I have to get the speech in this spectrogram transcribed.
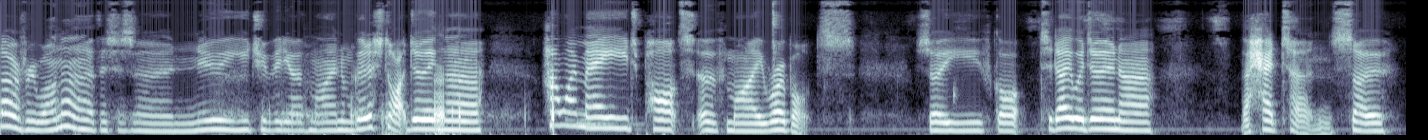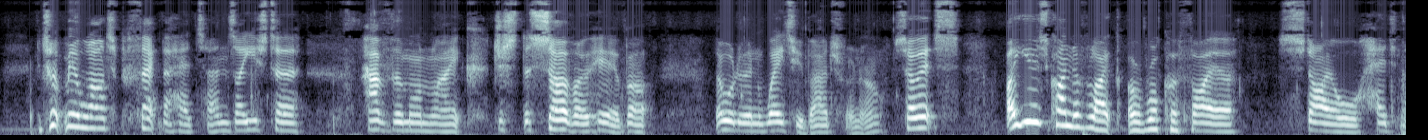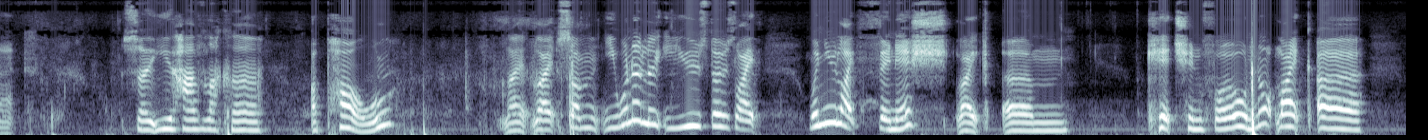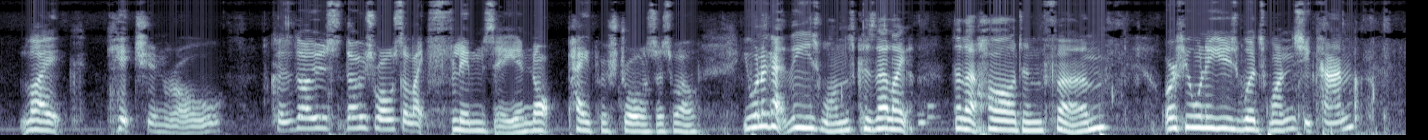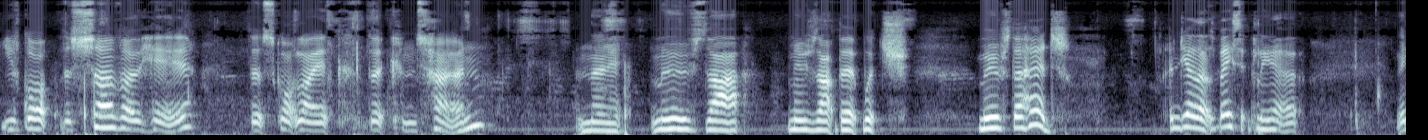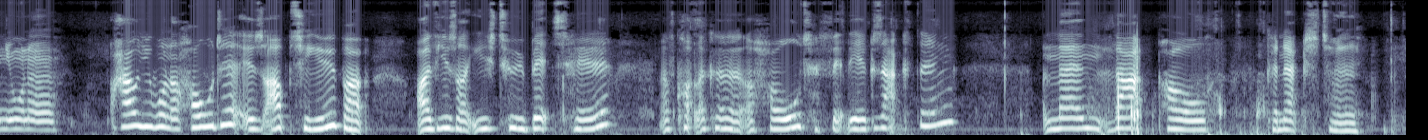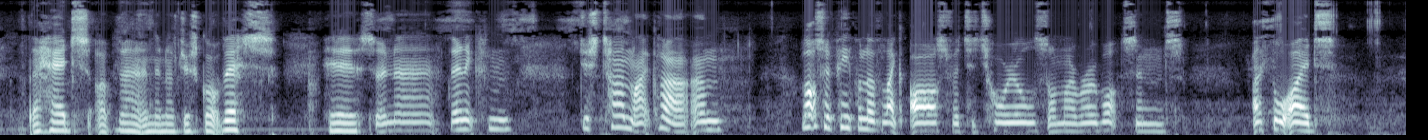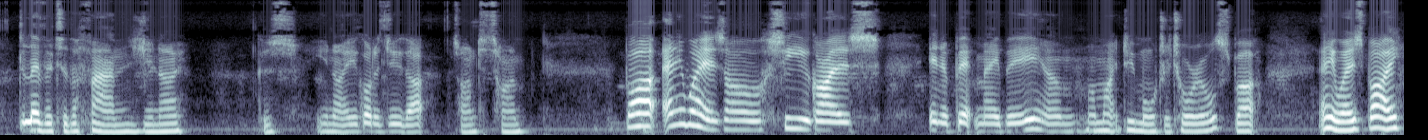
Hello everyone, uh, this is a new YouTube video of mine. I'm going to start doing uh, how I made parts of my robots. So you've got, today we're doing uh, the head turns. So it took me a while to perfect the head turns. I used to have them on like just the servo here, but that would have been way too bad for now. So it's, I use kind of like a Rockafire style head mech so you have like a a pole. Like like some you want to use those like when you like finish like um kitchen foil not like uh like kitchen roll because those those rolls are like flimsy and not paper straws as well. You want to get these ones because they're like they're like hard and firm. Or if you want to use woods ones you can. You've got the servo here that's got like that can turn and then it moves that moves that bit which moves the head. And yeah that's basically it. Then you want to how you want to hold it is up to you but I've used like these two bits here. I've got like a, a hole to fit the exact thing and then that pole connects to the head up there and then I've just got this here so now then it can just turn like that. Um lots of people have like asked for tutorials on my robots and I thought I'd deliver to the fans you know? Because you know you got to do that time to time. But anyways I'll see you guys in a bit maybe. Um I might do more tutorials but anyways bye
